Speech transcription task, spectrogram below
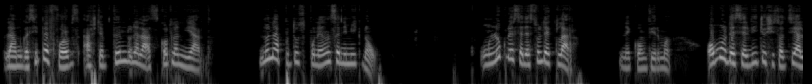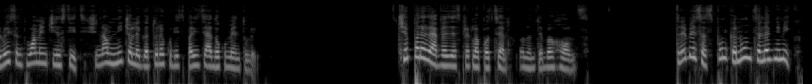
L-am găsit pe Forbes așteptându-ne la Scotland Yard. Nu ne-a putut spune însă nimic nou. Un lucru este destul de clar, ne confirmă. Omul de serviciu și soția lui sunt oameni cinstiți și n-au nicio legătură cu dispariția documentului. Ce părere aveți despre clopoțel?" îl întrebă Holmes. Trebuie să spun că nu înțeleg nimic.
